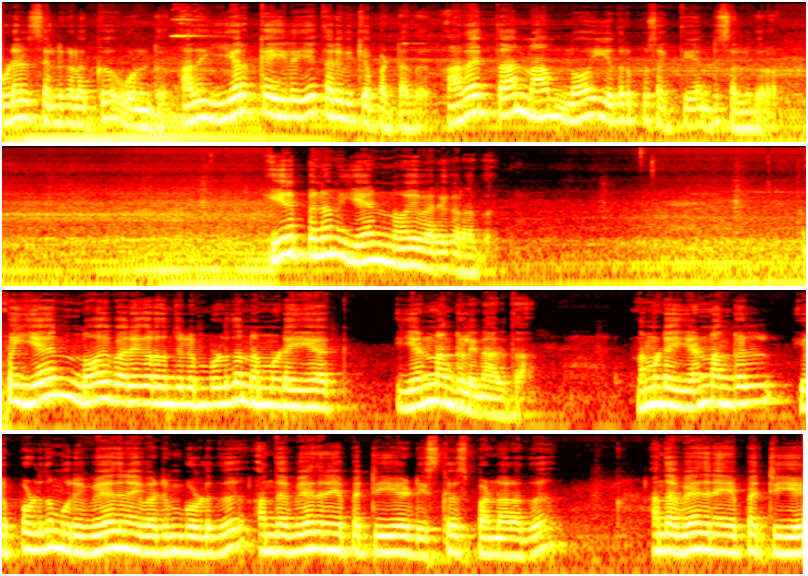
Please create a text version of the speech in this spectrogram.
உடல் செல்களுக்கு உண்டு. அது இயற்கையிலேயே தெரிவிக்கப்பட்டது. அதைத்தான் நாம் நோய் எதிர்ப்பு சக்தி என்று சொல்கிறோம். இருப்பினும் ஏன் நோய் வருகிறது? இப்போ ஏன் நோய் வருகிறதுன்னு சொல்லும் பொழுது நம்முடைய எண்ணங்களினால் தான் நம்முடைய எண்ணங்கள் எப்பொழுதும் ஒரு வேதனை வரும் பொழுது அந்த வேதனையை பற்றியே டிஸ்கஸ் பண்ணுறது அந்த வேதனையை பற்றியே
